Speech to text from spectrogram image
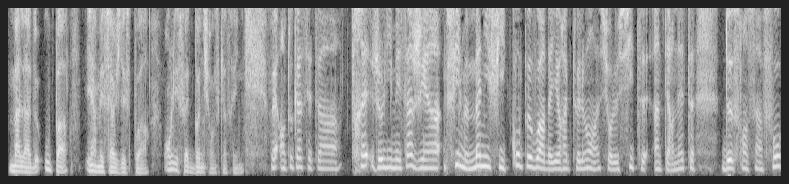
malades ou pas, et un message d'espoir. On lui souhaite bonne chance, Catherine. en tout cas, c'est un très joli message. J'ai un film magnifique qu'on peut voir d'ailleurs actuellement hein, sur le site internet de France Info,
